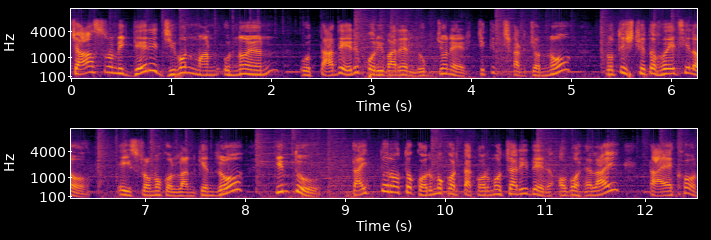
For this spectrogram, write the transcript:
চা শ্রমিকদের জীবনমান উন্নয়ন ও তাদের পরিবারের লোকজনের চিকিৎসার জন্য প্রতিষ্ঠিত হয়েছিল এই শ্রম কল্যাণ কেন্দ্র, কিন্তু দায়িত্বরত কর্মকর্তা কর্মচারীদের অবহেলায় তা এখন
